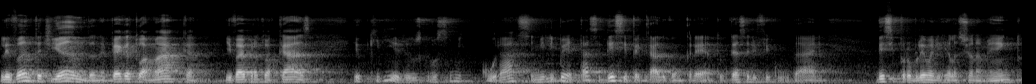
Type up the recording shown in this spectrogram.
levanta-te e anda, né, pega a tua maca e vai para a tua casa eu queria, Jesus, que você me curasse, me libertasse desse pecado concreto, dessa dificuldade, desse problema de relacionamento.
